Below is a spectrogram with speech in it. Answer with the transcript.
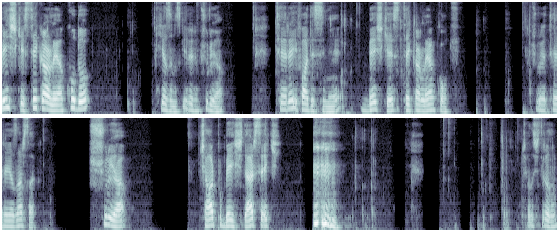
5 kez tekrarlayan kodu yazınız. Gelelim şuraya. tr ifadesini 5 kez tekrarlayan kod. Şuraya tr yazarsak şuraya çarpı 5 dersek çalıştıralım.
